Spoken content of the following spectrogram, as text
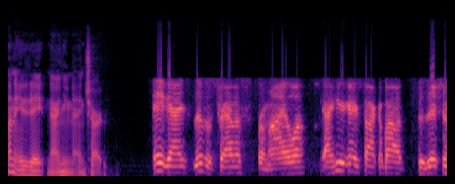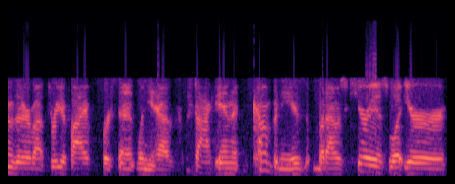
on 8899 chart. Hey guys, this is Travis from Iowa. I hear you guys talk about positions that are about three to five percent when you have stock in companies, but I was curious what your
